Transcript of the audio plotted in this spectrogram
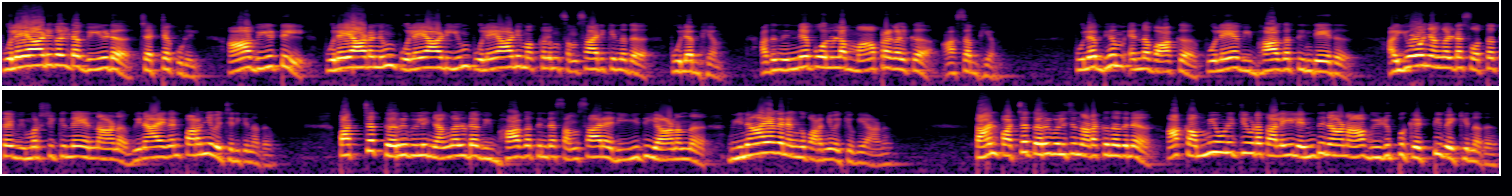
പുലയാടികളുടെ വീട് ചെറ്റക്കുടിൽ. ആ വീട്ടിൽ പുലയാടനും പുലയാടിയും പുലയാടി മക്കളും സംസാരിക്കുന്നത് പുലഭ്യം. അത് നിന്നെ പോലുള്ള മാപ്രകൾക്ക് അസഭ്യം. പുലഭ്യം എന്ന വാക്ക് പുലയ വിഭാഗത്തിന്റേത്. അയ്യോ ഞങ്ങളുടെ സ്വത്വത്തെ വിമർശിക്കുന്നേ എന്നാണ് വിനായകൻ പറഞ്ഞു വെച്ചിരിക്കുന്നത്. പച്ച തെറിവിളി ഞങ്ങളുടെ വിഭാഗത്തിന്റെ സംസാര രീതിയാണെന്ന് വിനായകൻ അങ്ങ് പറഞ്ഞു വെക്കുകയാണ്. താൻ പച്ചത്തെറി വിളിച്ച് നടക്കുന്നതിന് ആ കമ്മ്യൂണിറ്റിയുടെ തലയിൽ എന്തിനാണ് ആ വിഴുപ്പ് കെട്ടിവെക്കുന്നത്?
